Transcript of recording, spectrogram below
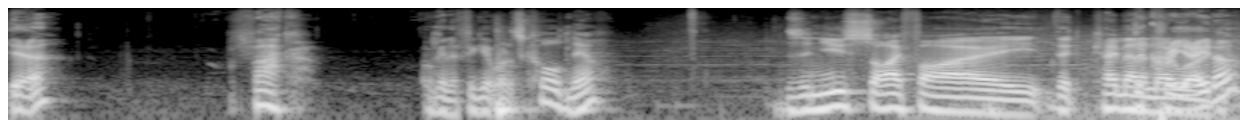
Yeah. Fuck. I'm going to forget what it's called now. There's a new sci-fi that came out The of nowhere. creator.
